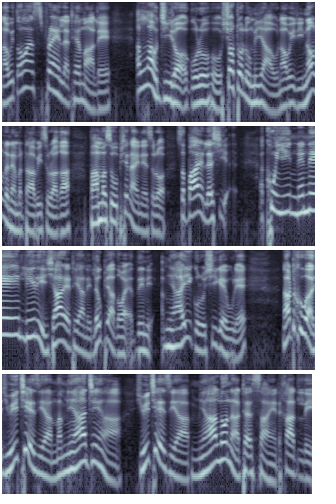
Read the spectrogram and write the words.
နောက်ပြီး Thomas Frank လက်ထဲမှာလဲအလောက်ကြီးတော့အကိုတို့ဟို short တွက်လို့မရဘူးနောက်ပြီးဒီ not လည်းမတာပြီးဆိုတာကဘာမဆိုဖြစ်နိုင်တယ်ဆိုတော့စပါးရဲ့လက်ရှိ အခွင့်အရေးနည်းနည်းလေးတွေရတဲ့ထက်ကနေလုတ်ပြသွားတဲ့အသင်းတွေအများကြီးကိုတို့ရှိခဲ့ဘူးတယ်နောက်တစ်ခုကရွေးချယ်စရာမများခြင်းဟာရွေးချယ်စရာများလွန်းတာထက်ဆိုင်ရင်တစ်ခါတလေ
